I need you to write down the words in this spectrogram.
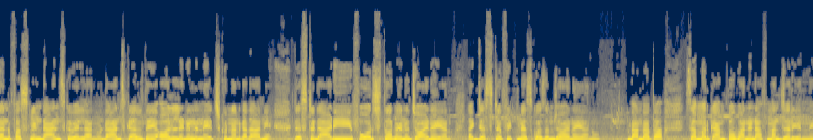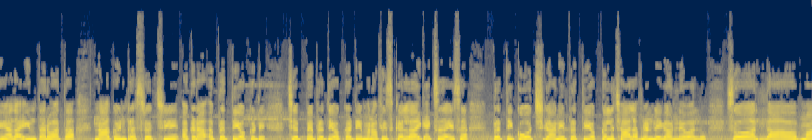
దాన్ని ఫస్ట్ నేను డ్యాన్స్కి వెళ్ళాను. డ్యాన్స్కి వెళ్తే ఆల్రెడీ నేను నేర్చుకున్నాను కదా అని జస్ట్ డాడీ ఫోర్స్తో నేను జాయిన్ అయ్యాను. లైక్ జస్ట్ ఫిట్నెస్ కోసం జాయిన్ అయ్యాను. దాని తర్వాత summer camp one and half month జరిగింది. అది అయిన తర్వాత నాకు ఇంట్రెస్ట్ వచ్చి అక్కడ ప్రతి ఒక్కటి చెప్పే ప్రతి ఒక్కటి మన ఫిజికల్ లైక్ ఎక్సర్సైజ్ ప్రతి కోచ్ కానీ ప్రతి ఒక్కళ్ళు చాలా ఫ్రెండ్లీగా ఉండేవాళ్ళు. సో మా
